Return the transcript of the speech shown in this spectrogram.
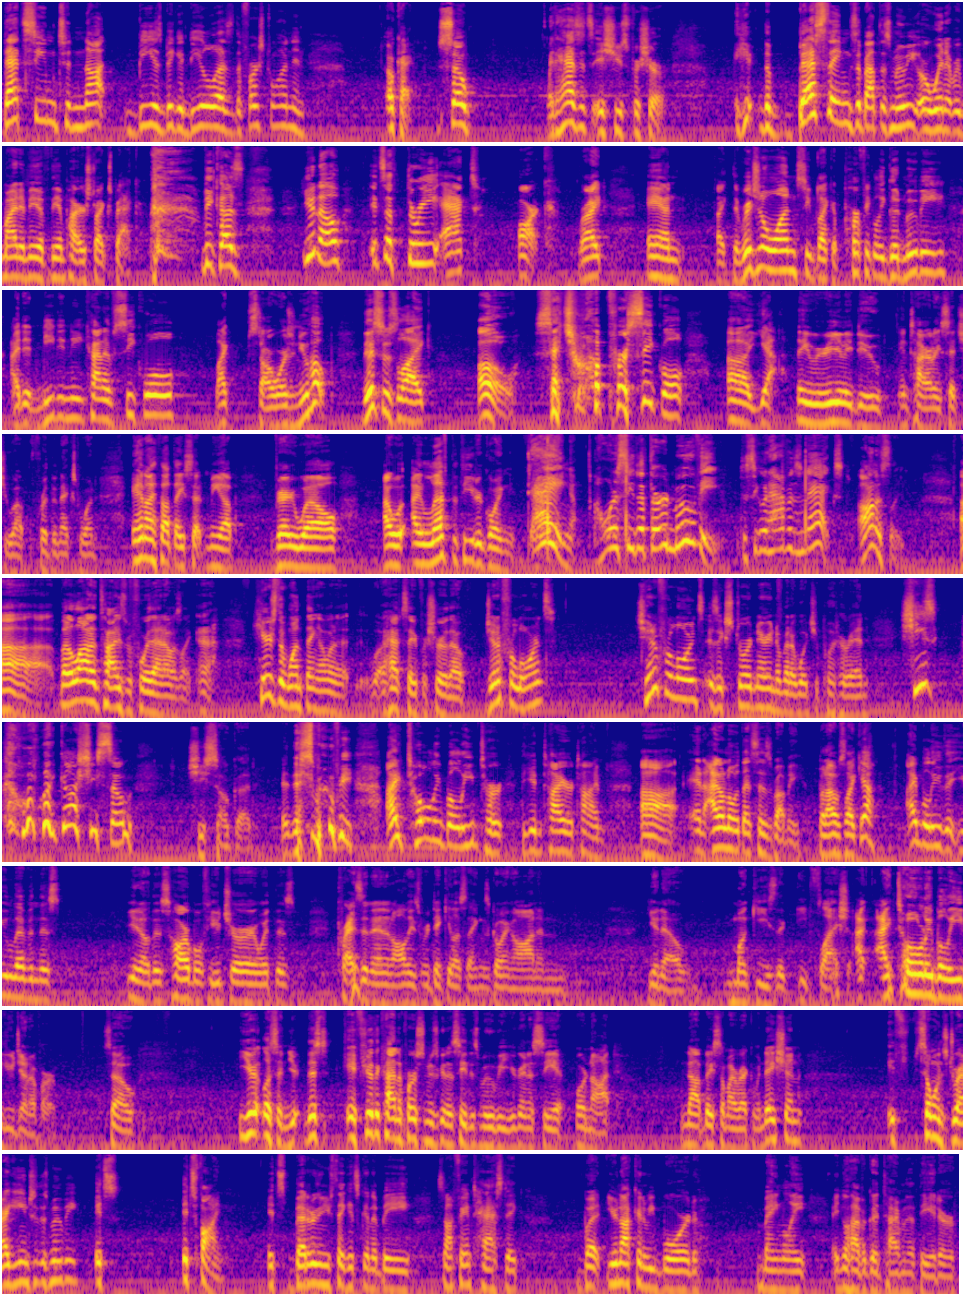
that seemed to not be as big a deal as the first one. And okay, so it has its issues for sure. The best things about this movie are when it reminded me of The Empire Strikes Back, because you know it's a three act arc, right? And like the original one seemed like a perfectly good movie. I didn't need any kind of sequel like Star Wars: A New Hope. This was like, oh, set you up for a sequel uh, yeah, they really do entirely set you up for the next one. And I thought they set me up very well. I, w- I left the theater going, dang, I want to see the third movie to see what happens next, honestly. Uh, but a lot of times before that, I was like, eh. Here's the one thing I'm gonna I have to say for sure though: Jennifer Lawrence. Jennifer Lawrence is extraordinary no matter what you put her in. She's oh my gosh, she's so she's so good in this movie. I totally believed her the entire time. Uh, and I don't know what that says about me, but I was like, yeah, I believe that you live in this, you know, this horrible future with this president and all these ridiculous things going on, and you know, monkeys that eat flesh. I, I totally believe you, Jennifer. So, you're listen. You're, this if you're the kind of person who's going to see this movie, you're going to see it or not, not based on my recommendation. If someone's dragging you to this movie, it's it's fine. It's better than you think it's going to be. It's not fantastic, but you're not going to be bored mainly, and you'll have a good time in the theater.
